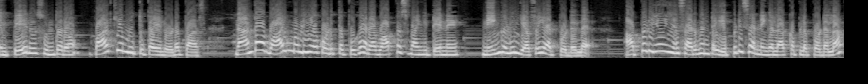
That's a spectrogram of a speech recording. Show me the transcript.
என் பேரு சுந்தரம். பாக்கியமுத்து பயலோட பாஸ் நான் தான் வாய்மொழியா கொடுத்த புகார வாபஸ் வாங்கிட்டேனே. நீங்களும் எஃப்ஐஆர் போடல. அப்படியும் என் சர்வெண்ட்டை எப்படி சார் நீங்க லாக்கப்ல போடலாம்?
